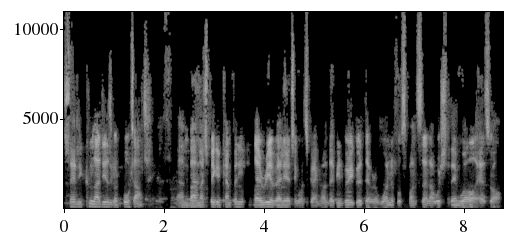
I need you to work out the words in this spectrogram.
Sadly, Cool Ideas got bought out um, by a much bigger company. They're reevaluating what's going on. They've been very good. They were a wonderful sponsor, and I wish them well as well.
